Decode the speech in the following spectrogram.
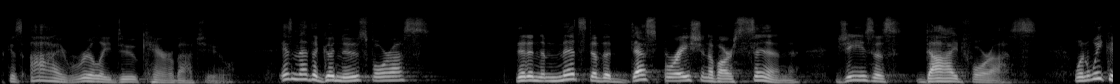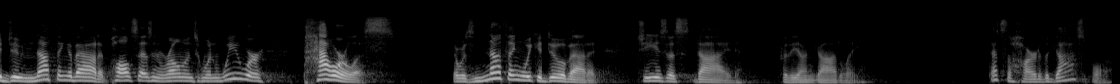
Because I really do care about you. Isn't that the good news for us? That in the midst of the desperation of our sin, Jesus died for us. When we could do nothing about it, Paul says in Romans, when we were powerless, there was nothing we could do about it. Jesus died for the ungodly. That's the heart of the gospel.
